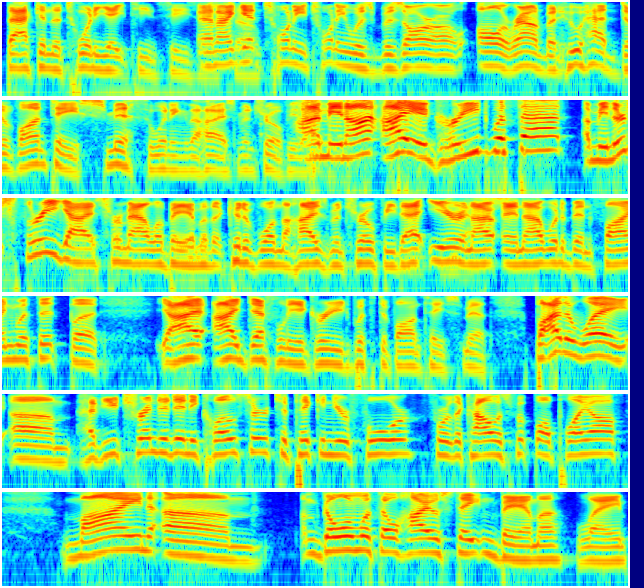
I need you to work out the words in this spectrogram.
back in the 2018 season. And I So- get 2020 was bizarre all, all around, but who had DeVonta Smith winning the Heisman Trophy? I mean, I, I agreed with that. I mean, there's three guys from Alabama that could have won the Heisman Trophy that year, and I and I would have been fine with it. But yeah, I, I definitely agreed with DeVonta Smith. By the way, um, have you trended any closer to picking your four for the college football playoff? Mine, um, I'm going with Ohio State and Bama. Lame.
